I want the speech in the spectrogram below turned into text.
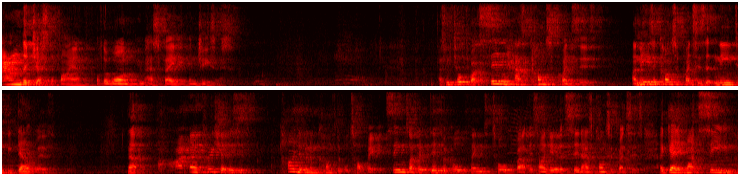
and the justifier of the one who has faith in Jesus. As we talked about, sin has consequences, and these are consequences that need to be dealt with. Now, I appreciate this is kind of an uncomfortable topic. It seems like a difficult thing to talk about, this idea that sin has consequences. Again, it might seem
